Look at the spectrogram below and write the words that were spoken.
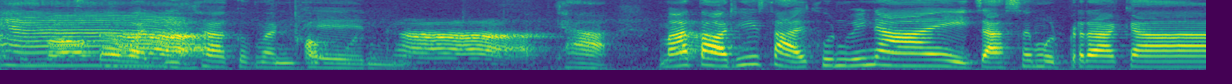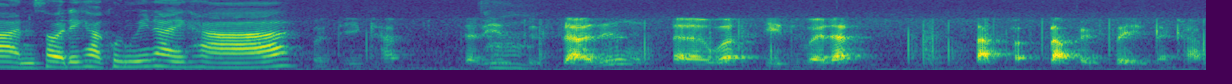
ค่ะ สวัสดีค่ะคุณวันขอบเพ็คุญณค่ะค่ะ มาต่อที่สายคุณวินัยจากสมุทรปราการ สวัสดีค่ะคุณวินัยคะสวัสดีครับจะเรียนค่ะศึกษาเรื่องเอ่อวัคซีนไวรัสตับตับอักเสบนะครับ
